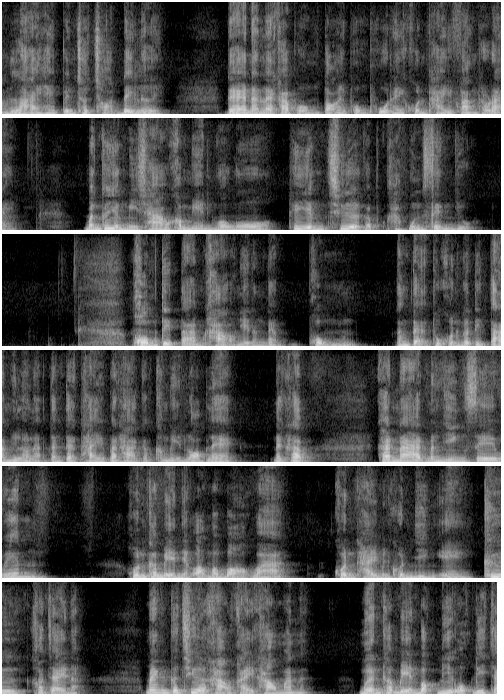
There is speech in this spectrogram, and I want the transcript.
ม์ไลน์ให้เป็นช็อตๆได้เลย แต่นั่นแหละครับผมต่อให้ผมพูดให้คนไทยฟังเท่าไหร่ มันก็ยังมีชาวเขมรโง่ๆที่ยังเชื่อกับฮุนเซนอยู่ ผมติดตามข่าวนี้ตั้งแต่ผมตั้งแต่ทุกคนก็ติดตามอยู่แล้วแหละตั้งแต่ไทยประทะกับเขมรรอบแรกนะครับ ขนาดมันยิงเซเว่นคนเขมรยังออกมาบอกว่าคนไทยเป็นคนยิงเอง คือเข้าใจนะ แม่งก็เชื่อข่าวใครข่าวมัน เหมือนเขมรบอกดีอกดีใจ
